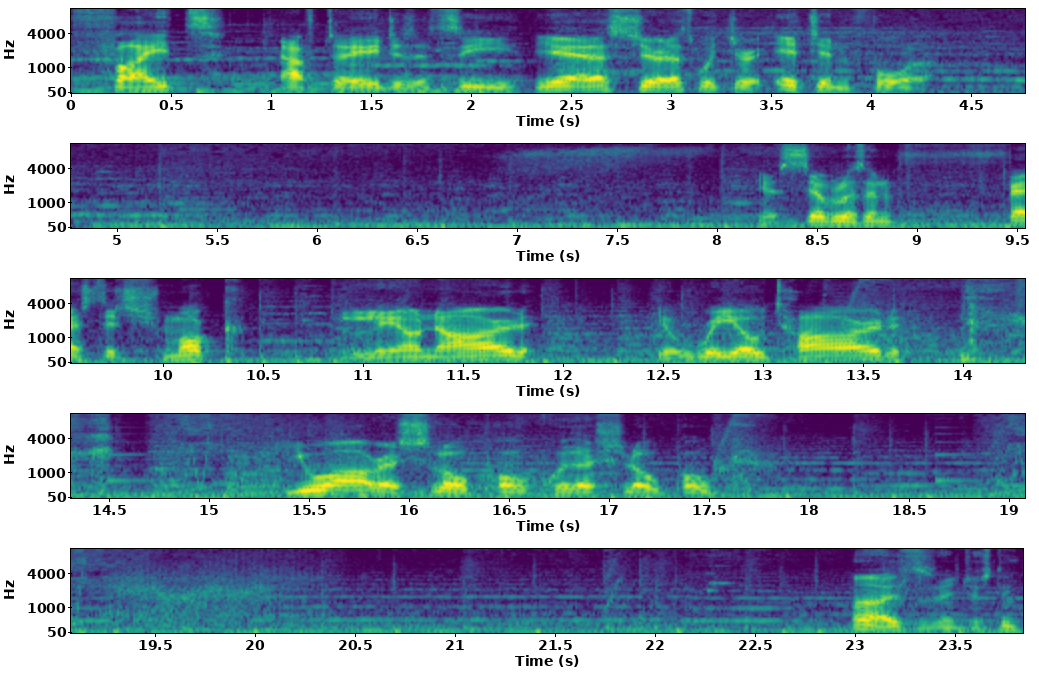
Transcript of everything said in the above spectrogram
fight after ages at sea. Yeah, that's sure. That's what you're itching for. You civilized infested schmuck. Leonard. You real tard. you are a slowpoke with a slowpoke. Oh, this is interesting.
